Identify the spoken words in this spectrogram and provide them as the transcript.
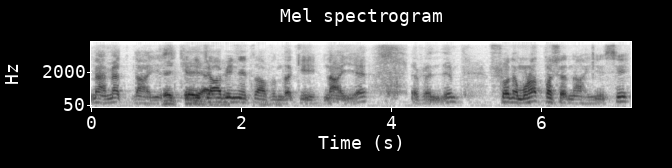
Mehmet nahiyesi, kendi yani. caminin etrafındaki nahiye, efendim, sonra Murat Paşa nahiyesi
